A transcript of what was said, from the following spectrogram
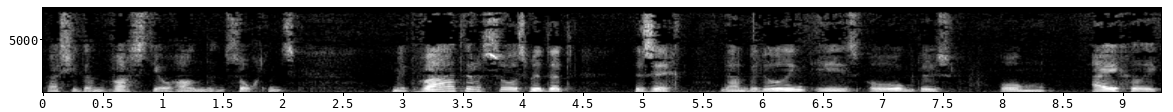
als je dan wast jouw handen s ochtends met water, zoals men dat zegt, dan bedoeling is ook dus om eigenlijk,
